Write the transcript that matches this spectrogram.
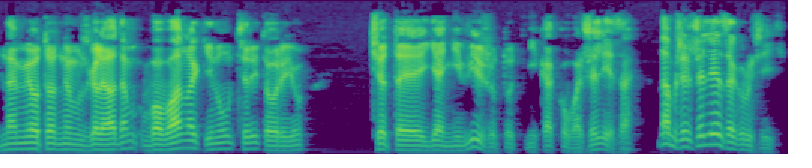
Наметанным взглядом Вован окинул территорию. Что-то я не вижу тут никакого железа. Нам же железо грузить.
